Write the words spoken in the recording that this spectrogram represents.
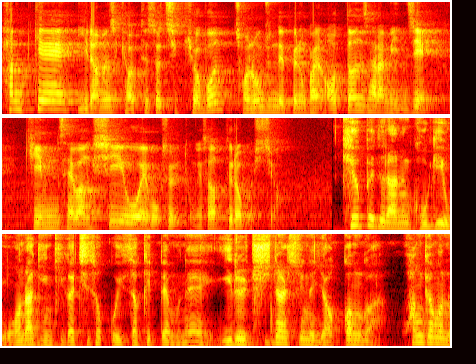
함께 일하면서 곁에서 지켜본 전홍준 대표는 과연 어떤 사람인지 김세왕 CEO의 목소리를 통해서 들어보시죠. 키우배드라는 곡이 워낙 인기가 치솟고 있었기 때문에 이를 추진할 수 있는 여건과 환경은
